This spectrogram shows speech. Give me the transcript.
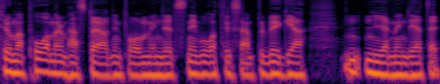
trummar på med de här stöden på myndighetsnivå till exempel, bygga nya myndigheter.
